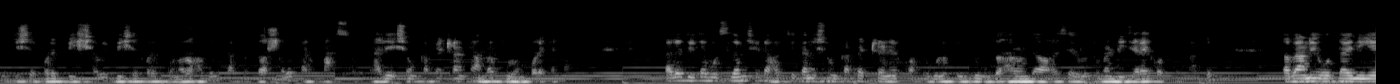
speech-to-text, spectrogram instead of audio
পঁচিশের পরে বিশ হবে, বিশের পরে পনেরো হবে, তারপর দশ হবে, তারপর পাঁচ হবে। তাহলে এই সংখ্যা প্যাটার্নটা আমরা পূরণ করে ফেললাম। তাহলে যেটা বলছিলাম সেটা হচ্ছে এখানে সংখ্যা প্যাটার্নের কতগুলো কিন্তু উদাহরণ দেওয়া হয়েছে, এগুলো তোমরা নিজেরাই করতে পারবে। তবে আমি অধ্যায় নিয়ে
